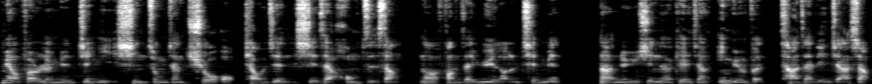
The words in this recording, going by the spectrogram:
庙方人员建议信众将求偶条件写在红纸上，然后放在月老的前面。那女性呢，可以将姻缘粉插在脸颊上，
